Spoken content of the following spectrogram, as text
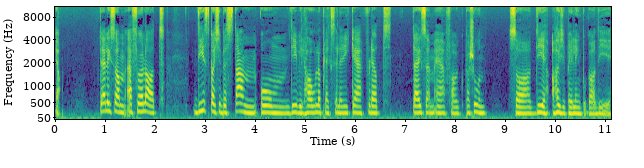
Ja. Det er liksom Jeg føler at de skal ikke bestemme om de vil ha Olaplex eller ikke, fordi at det er jeg som er fagperson, så de har ikke peiling på hva de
